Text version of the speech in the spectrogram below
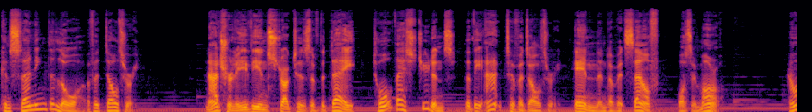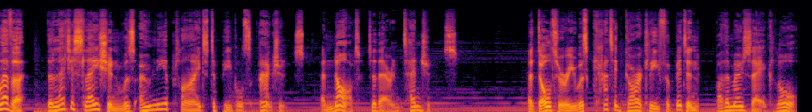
concerning the law of adultery. Naturally, the instructors of the day taught their students that the act of adultery, in and of itself, was immoral. However, the legislation was only applied to people's actions and not to their intentions. Adultery was categorically forbidden by the Mosaic Law.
